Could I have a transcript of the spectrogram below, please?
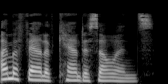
I'm a fan of Candace Owens.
